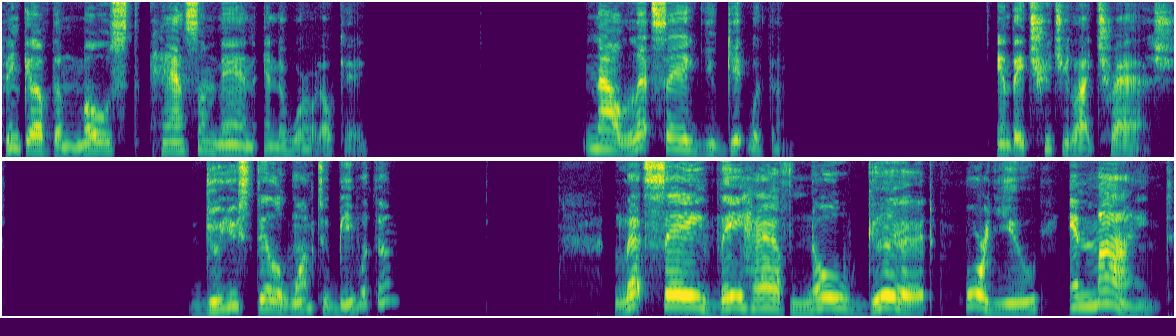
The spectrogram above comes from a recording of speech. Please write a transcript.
Think of the most handsome man in the world. Okay. Now, let's say you get with them and they treat you like trash. Do you still want to be with them? Let's say they have no good for you in mind.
